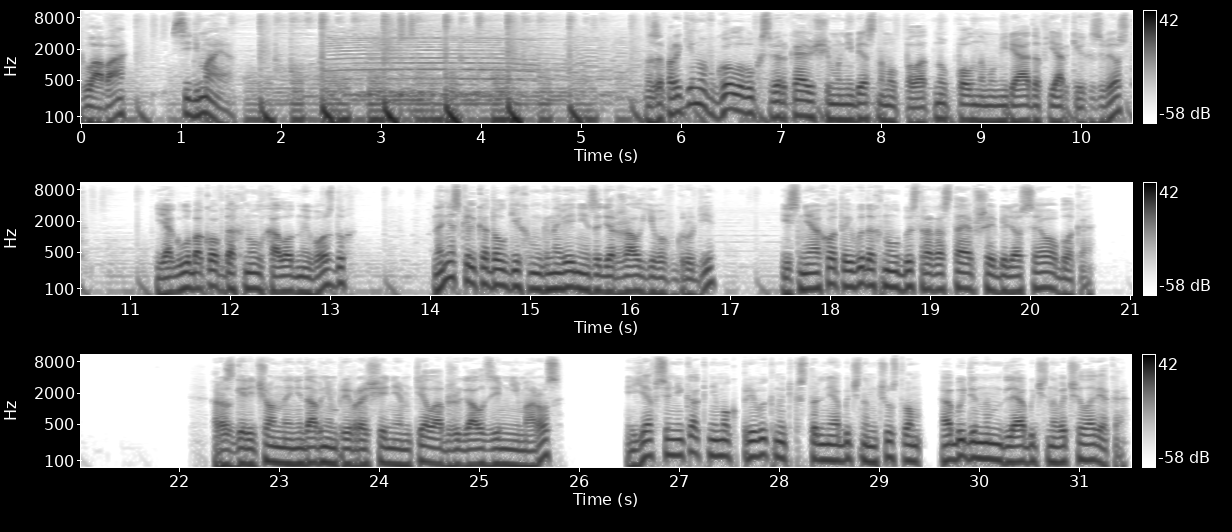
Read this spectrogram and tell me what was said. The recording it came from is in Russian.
Глава седьмая. Запрокинув голову к сверкающему небесному полотну, полному мириадов ярких звезд, я глубоко вдохнул холодный воздух, на несколько долгих мгновений задержал его в груди и с неохотой выдохнул быстро растаявшее белесое облако. Разгоряченное недавним превращением тела обжигал зимний мороз, я все никак не мог привыкнуть к столь необычным чувствам, обыденным для обычного человека.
